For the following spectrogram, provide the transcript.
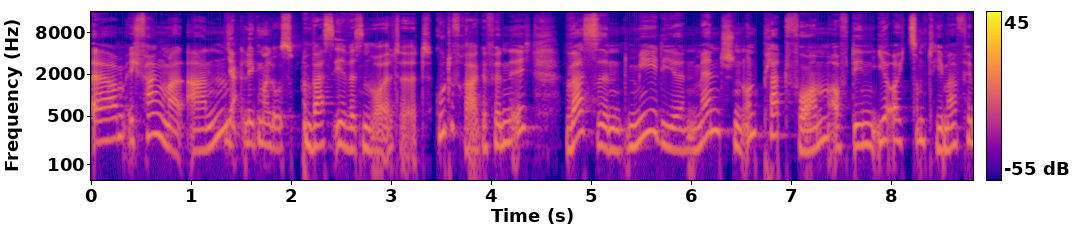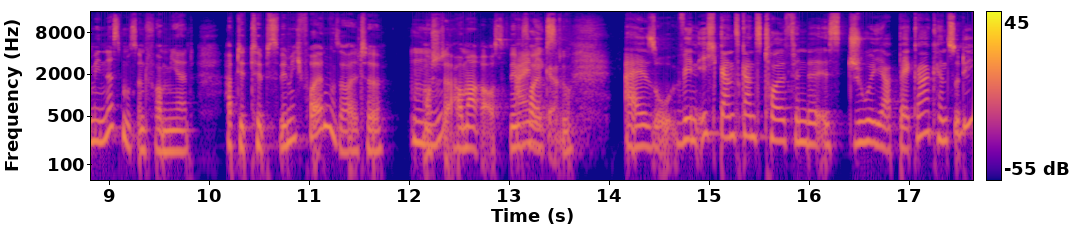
Ähm, ich fange mal an. Ja, leg mal los. was ihr wissen wolltet. Gute Frage, finde ich. Was sind Medien, Menschen und Plattformen, auf denen ihr euch zum Thema Feminismus informiert? Habt ihr Tipps, wem ich folgen sollte? Musste, hau mal raus. Wem folgst du? Also, wen ich ganz, ganz toll finde, ist Julia Becker. Kennst du die?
